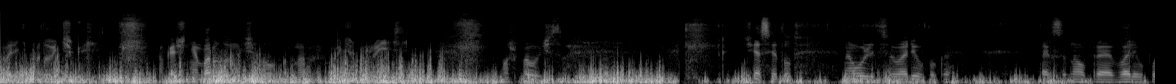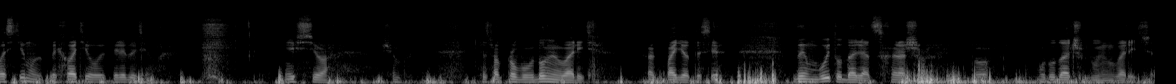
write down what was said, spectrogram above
варить под вытяжкой. Ну, конечно, не оборудованный еще долго, но вытяжка уже есть. Может получится. Сейчас я тут на улице варил только так с одного края варил пластину, прихватил ее перед этим. И все. В общем, сейчас попробую в доме варить. Как пойдет, если дым будет удаляться хорошо, то буду дальше будем варить все.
